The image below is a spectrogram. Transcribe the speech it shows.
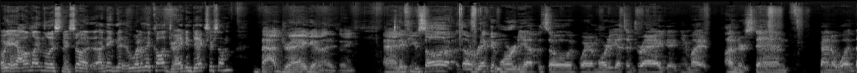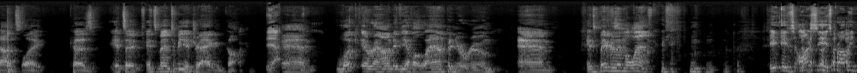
Okay, I'll enlighten the listeners. So I think that what are they called? Dragon dicks or something? Bad Dragon, I think. And if you saw the Rick and Morty episode where Morty gets a dragon, you might understand kind of what that's like because it's a it's meant to be a dragon cock. Yeah. And look around if you have a lamp in your room and it's bigger than the lamp. It, it's honestly, it's probably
